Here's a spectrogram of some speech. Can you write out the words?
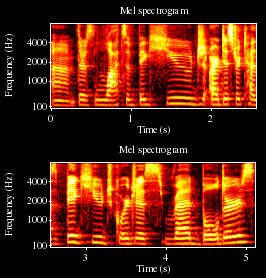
Um, there's lots of big, huge, our district has big, huge, gorgeous red boulders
